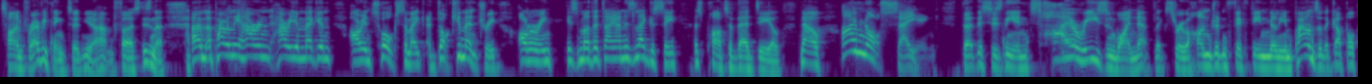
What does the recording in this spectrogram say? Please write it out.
time for everything to you know happen first, isn't there? Um, apparently, Harry, Harry and Meghan are in talks to make a documentary honouring his mother Diana's legacy as part of their deal. Now, I'm not saying that this is the entire reason why Netflix threw 115 million pounds at the couple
